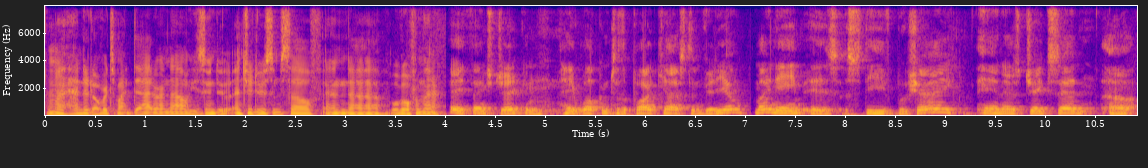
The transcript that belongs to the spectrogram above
I'm gonna hand it over to my dad right now. He's gonna do, introduce himself, and uh, we'll go from there. Hey, thanks, Jake, and hey, welcome to the podcast and video. My name is Steve Boucher, and as Jake said, uh,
